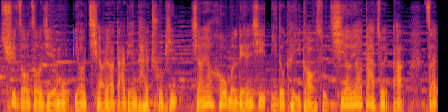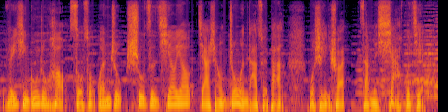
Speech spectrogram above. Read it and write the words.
去走走节目由七幺幺大电台出品，想要和我们联系，你都可以告诉七幺幺大嘴巴，在微信公众号搜索关注数字七幺幺加上中文大嘴巴，我是李帅，咱们下回见。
